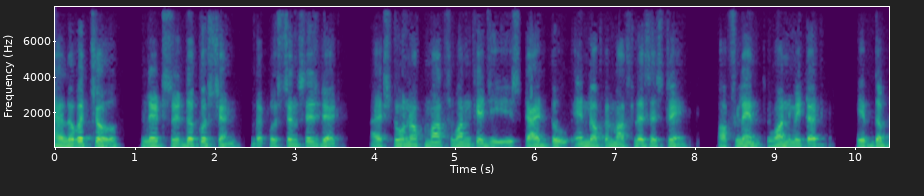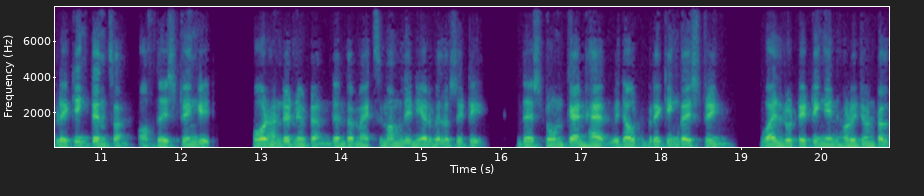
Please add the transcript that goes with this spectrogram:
Hello, bachcho. Let's read the question. The question says that a stone of mass 1 kg is tied to end of a massless string of length 1 meter. If the breaking tension of the string is 400 newton, then the maximum linear velocity the stone can have without breaking the string while rotating in horizontal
